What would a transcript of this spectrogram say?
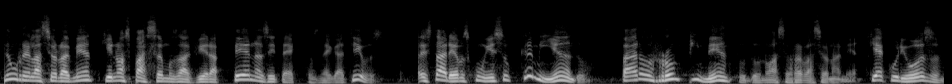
Num relacionamento que nós passamos a ver apenas aspectos negativos, estaremos com isso caminhando para o rompimento do nosso relacionamento. Que é curioso,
